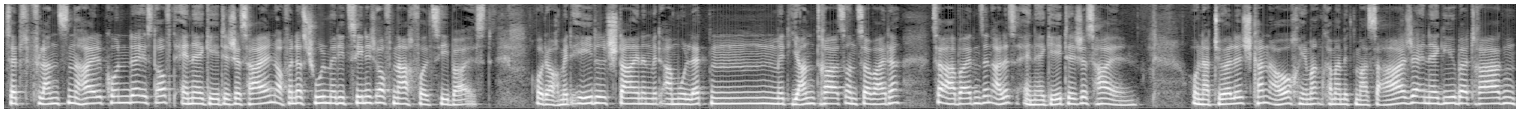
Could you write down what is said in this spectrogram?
Selbst Pflanzenheilkunde ist oft energetisches Heilen, auch wenn das schulmedizinisch oft nachvollziehbar ist. Oder auch mit Edelsteinen, mit Amuletten, mit Yantras und so weiter zu arbeiten, sind alles energetisches Heilen. Und natürlich kann auch jemand, kann man mit Massage Energie übertragen,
